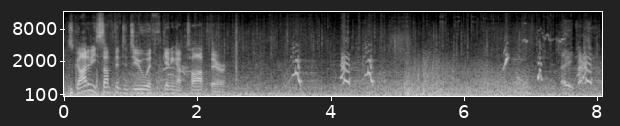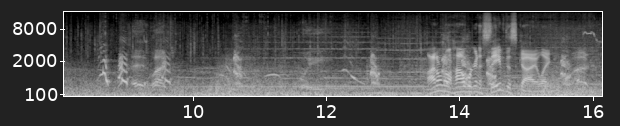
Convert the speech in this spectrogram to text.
Let's got to be something to do with getting up top there. What? We. I don't know how we're gonna save this guy. Like, What?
